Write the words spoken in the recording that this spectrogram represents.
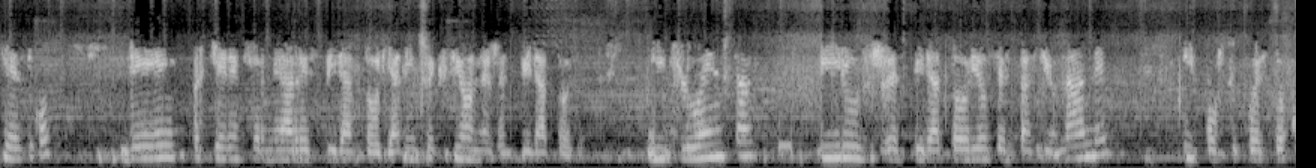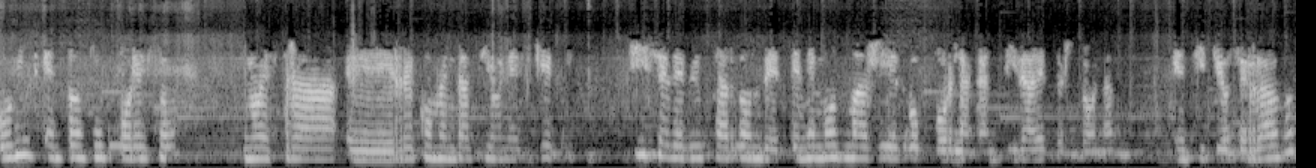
riesgo de cualquier enfermedad respiratoria, de infecciones respiratorias, influenzas, virus respiratorios estacionales, y por supuesto COVID. Entonces, por eso nuestra eh, recomendación es que sí se debe usar donde tenemos más riesgo por la cantidad de personas en sitios cerrados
